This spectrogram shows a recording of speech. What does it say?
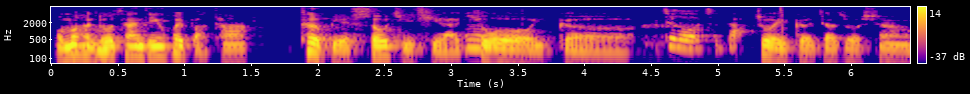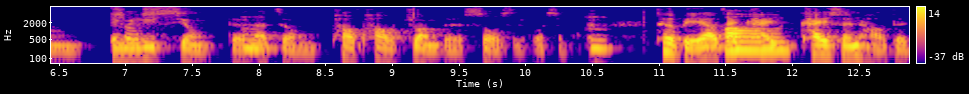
我们很多餐厅会把它特别收集起来做一个。这个我知道。做一个叫做像 emulsion 的那种泡泡状的 sauce 或什么。嗯。特别要在开开生蚝的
